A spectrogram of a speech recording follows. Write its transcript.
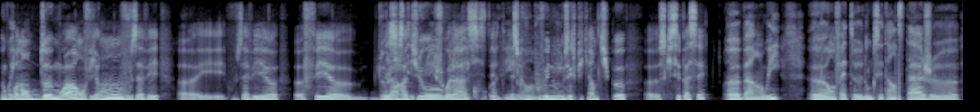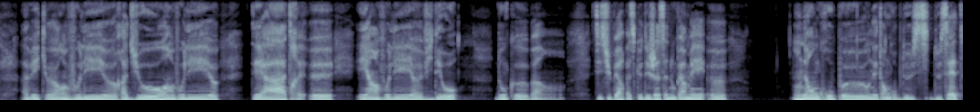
Donc, Oui. pendant deux mois environ, vous avez, euh, vous avez fait de la radio. voilà, des Est-ce que vous pouvez nous, expliquer un petit peu ce qui s'est passé? Euh, ben oui, Euh, en fait, euh, donc c'est un stage euh, avec un volet radio, un volet théâtre et un volet vidéo. Donc ben c'est super parce que déjà ça nous permet, on est en groupe, on est en groupe de de sept,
